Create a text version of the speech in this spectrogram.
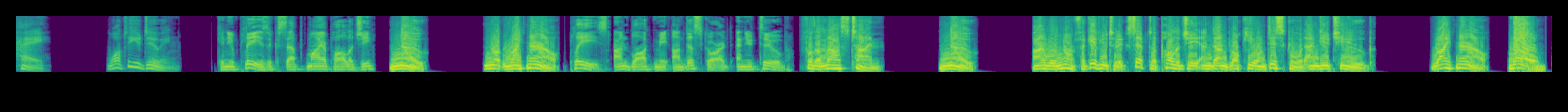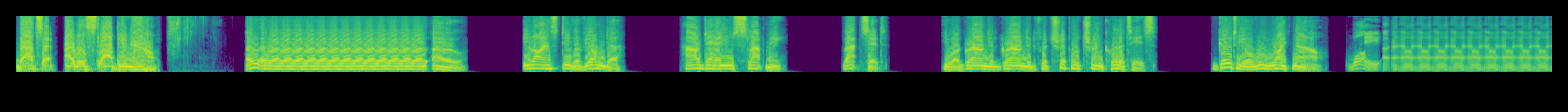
Hey. What are you doing? Can you please accept my apology? No. Not right now, Please unblock me on Discord and YouTube. for the last time. No. I will not forgive you to accept apology and unblock you on Discord and YouTube. Right now. No, that's it. I will slap you now. Oh oh oh oh oh oh oh oh oh oh oh oh oh. Elias D. the Yonder. How dare you slap me? That's it. You are grounded grounded for triple tranquilities. Go to your room right now. Why?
